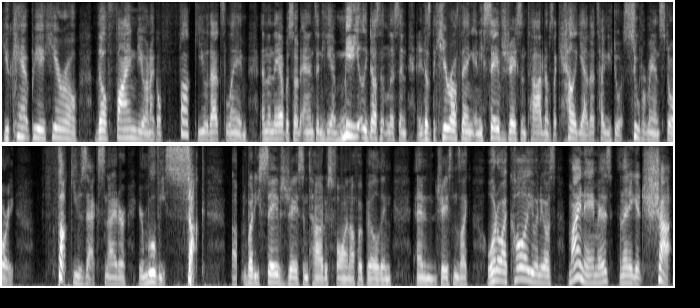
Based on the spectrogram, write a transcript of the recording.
you can't be a hero. They'll find you. And I go, fuck you. That's lame. And then the episode ends and he immediately doesn't listen and he does the hero thing and he saves Jason Todd. And I was like, hell yeah, that's how you do a Superman story. Fuck you, Zack Snyder. Your movies suck. Uh, but he saves Jason Todd, who's falling off a building, and Jason's like, "What do I call you?" And he goes, "My name is," and then he gets shot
